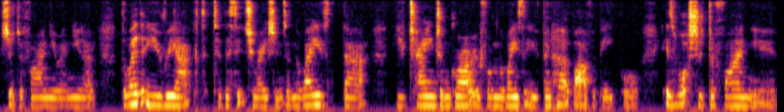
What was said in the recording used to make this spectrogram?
should define you, and you know, the way that you react to the situations and the ways that you change and grow from the ways that you've been hurt by other people is what should define you.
